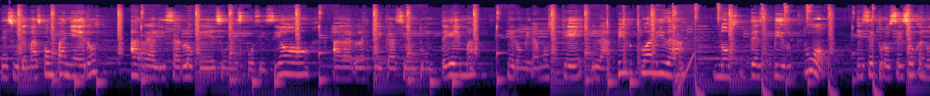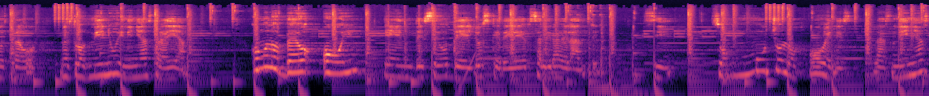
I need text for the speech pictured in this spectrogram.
de sus demás compañeros a realizar lo que es una exposición, a dar la explicación de un tema, pero miramos que la virtualidad nos desvirtuó ese proceso que nuestros niños y niñas traían. ¿Cómo los veo hoy en deseo de ellos querer salir adelante? Sí, son muchos los jóvenes, las niñas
